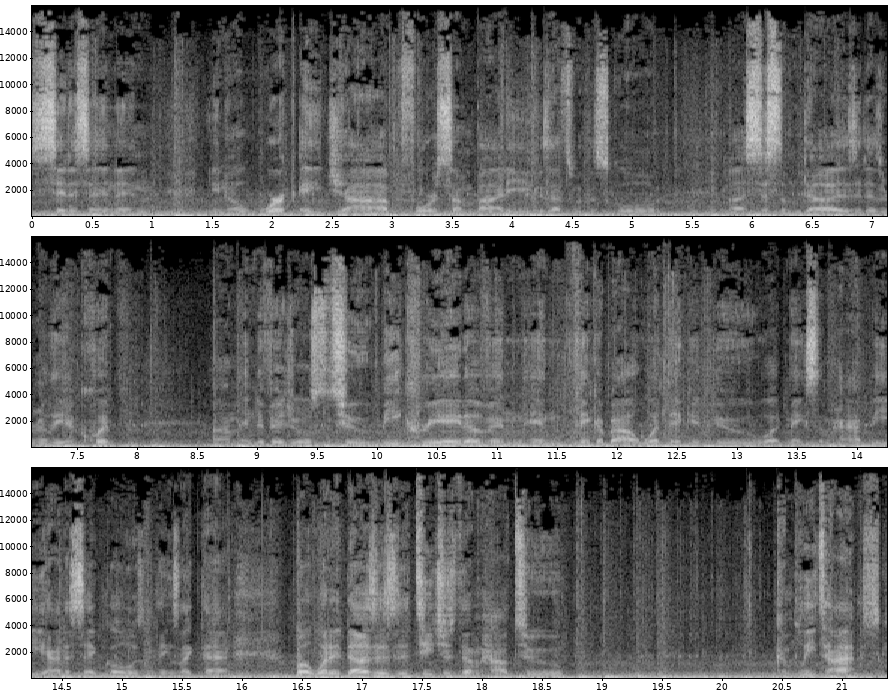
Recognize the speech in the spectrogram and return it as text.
citizen and you know work a job for somebody because that's what the school uh, system does. It doesn't really equip um, individuals to be creative and, and think about what they could do, what makes them happy, how to set goals, and things like that. But what it does is it teaches them how to complete tasks.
